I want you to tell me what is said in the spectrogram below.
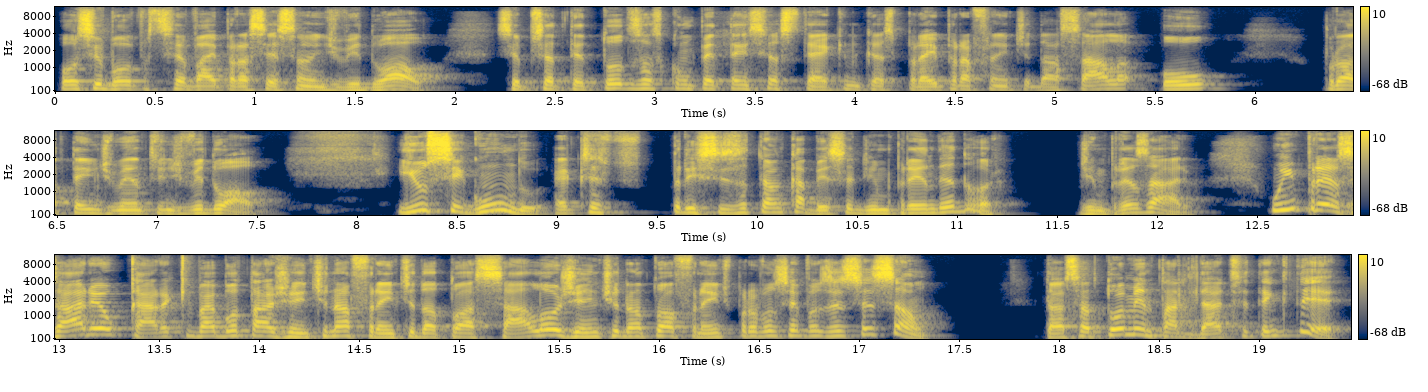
ou se você vai para a sessão individual, você precisa ter todas as competências técnicas para ir para frente da sala ou para o atendimento individual. E o segundo é que você precisa ter uma cabeça de empreendedor, de empresário. O empresário é o cara que vai botar gente na frente da tua sala ou gente na tua frente para você fazer sessão. Então essa tua mentalidade você tem que ter.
